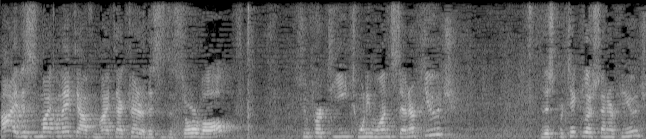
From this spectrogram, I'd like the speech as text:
Hi, this is Michael Natow from High Tech Trader. This is the Sorvall Super T21 centrifuge. This particular centrifuge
